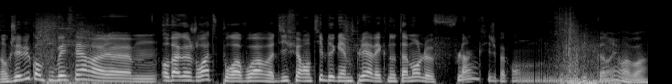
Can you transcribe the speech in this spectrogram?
Donc j'ai vu qu'on pouvait faire euh, au bas gauche droite pour avoir différents types de gameplay avec notamment le flingue si j'ai pas dit de conneries, on va voir.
